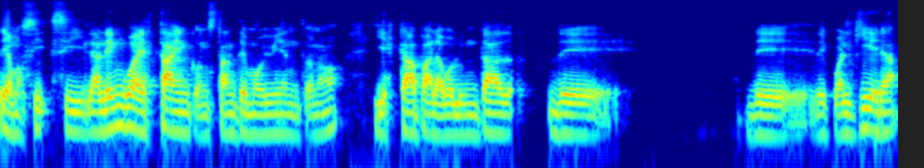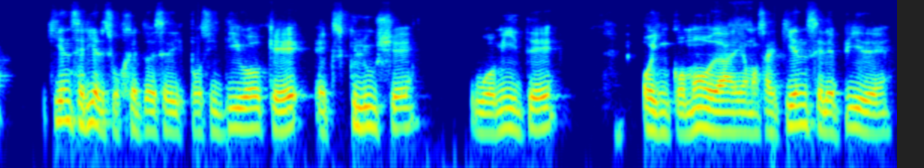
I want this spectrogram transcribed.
digamos, si, la lengua está en constante movimiento, ¿no? Y escapa a la voluntad de, de, cualquiera, ¿quién sería el sujeto de ese dispositivo que excluye u omite o incomoda, digamos, a quién se le pide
